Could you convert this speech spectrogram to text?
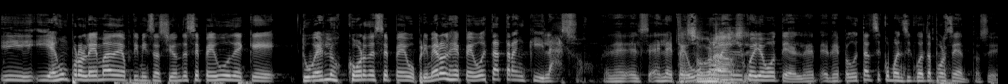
y, y, es un problema de optimización de CPU de que tú ves los cores de CPU. Primero, el GPU está tranquilazo. El, GPU no es el cuello bote. El, GPU está como en 50%, sí.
